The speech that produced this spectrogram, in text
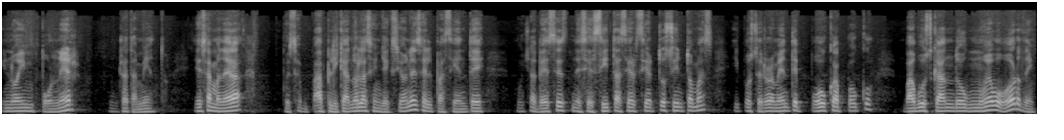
y no imponer un tratamiento. De esa manera, pues aplicando las inyecciones, el paciente muchas veces necesita hacer ciertos síntomas y posteriormente, poco a poco, va buscando un nuevo orden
